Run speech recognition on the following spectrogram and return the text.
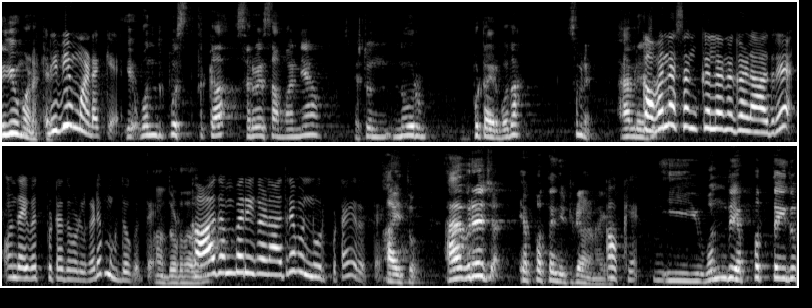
ರಿವ್ಯೂ ಮಾಡಕ್ಕೆ? ರಿವ್ಯೂ ಮಾಡಕ್ಕೆ. ಒಂದು ಪುಸ್ತಕ ಸರ್ವೇ ಸಾಮಾನ್ಯ ಎಷ್ಟೊಂದು ನೂರು ಪುಟ ಇರ್ಬೋದಾ? ಸುಮ್ಮನೆ ಕವನ ಸಂಕಲನಗಳಾದ್ರೆ ಒಂದ್ ಐವತ್ ಪುಟದ ಒಳಗಡೆ ಮುಗ್ದೋಗುತ್ತೆ. ಕಾದಂಬರಿಗಳಾದ್ರೆ ಒಂದ್ ನೂರು ಪುಟ ಇರುತ್ತೆ. ಆಯ್ತು. ಆವರೇಜ್ ಎಪ್ಪತ್ತೈದು ಇಟ್ಕೊಳ್ಳೋಣ ಓಕೆ ಈ ಒಂದು ಎಪ್ಪತ್ತೈದು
